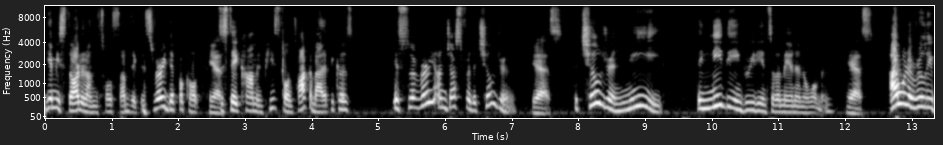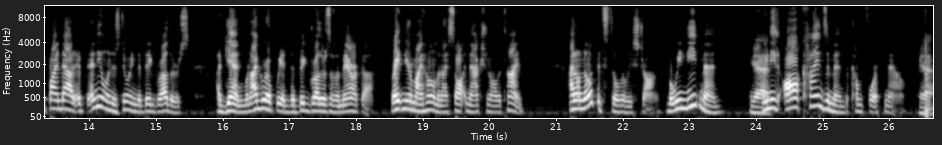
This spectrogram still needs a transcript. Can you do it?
you get me started on this whole subject. It's very difficult to stay calm and peaceful and talk about it because it's very unjust for the children. Yes. The children need, they need the ingredients of a man and a woman. Yes. I want to really find out if anyone is doing the Big Brothers. Again, when I grew up, we had the Big Brothers of America right near my home, and I saw it in action all the time. I don't know if it's still really strong, but we need men. Yes. We need all kinds of men to come forth now. Yeah.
